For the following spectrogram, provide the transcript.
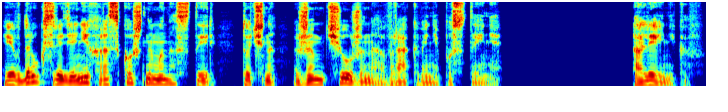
и вдруг среди них роскошный монастырь, точно жемчужина в раковине пустыни. Олейников.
